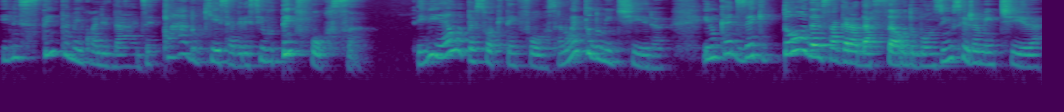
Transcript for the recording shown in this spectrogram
eles têm também qualidades. É claro que esse agressivo tem força. Ele é uma pessoa que tem força, não é tudo mentira. E não quer dizer que toda essa gradação do bonzinho seja mentira.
